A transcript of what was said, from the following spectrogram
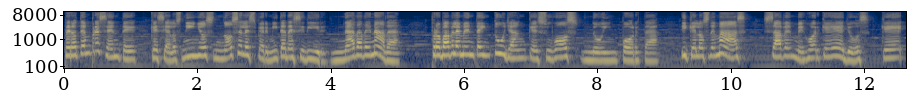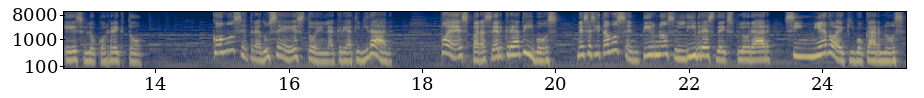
Pero ten presente que si a los niños no se les permite decidir nada de nada, probablemente intuyan que su voz no importa y que los demás saben mejor que ellos qué es lo correcto. ¿Cómo se traduce esto en la creatividad? Pues para ser creativos, necesitamos sentirnos libres de explorar sin miedo a equivocarnos.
